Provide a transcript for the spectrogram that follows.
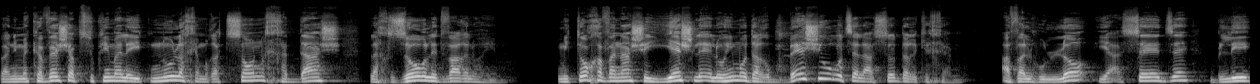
ואני מקווה שהפסוקים האלה ייתנו לכם רצון חדש לחזור לדבר אלוהים, מתוך הבנה שיש לאלוהים עוד הרבה שהוא רוצה לעשות דרככם, אבל הוא לא יעשה את זה בלי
